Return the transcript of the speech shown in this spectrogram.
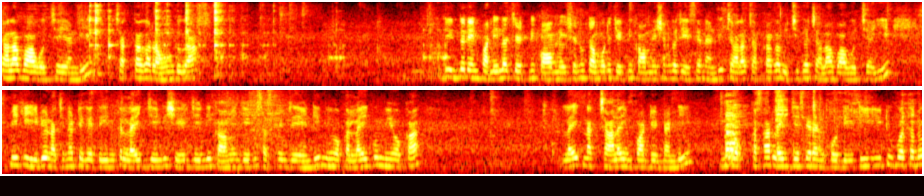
చాలా బాగా వచ్చాయండి. చక్కగా రౌండ్గా. దీంతో నేను పల్లీల చట్నీ కాంబినేషన్ టమాటో చట్నీ కాంబినేషన్గా చేశానండి. చాలా చక్కగా రుచిగా చాలా బాగా వచ్చాయి. మీకు ఈ వీడియో నచ్చినట్టుగా అయితే ఇంకా లైక్ చేయండి షేర్ చేయండి కామెంట్ చేయండి సబ్స్క్రైబ్ చేయండి. మీ యొక్క లైక్ మీ యొక్క లైక్ నాకు చాలా ఇంపార్టెంట్ అండి. మీరు ఒక్కసారి లైక్ చేశారనుకోండి టీ యూట్యూబ్ అతను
